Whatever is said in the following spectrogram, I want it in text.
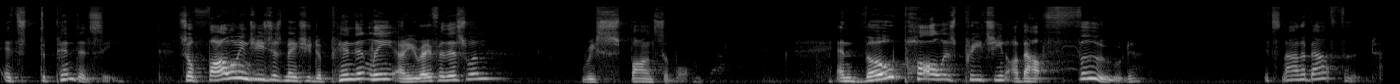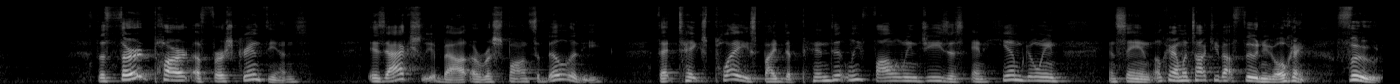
It's dependency. So following Jesus makes you dependently, are you ready for this one? Responsible. And though Paul is preaching about food, it's not about food. The third part of 1 Corinthians is actually about a responsibility that takes place by dependently following Jesus and Him going and saying, Okay, I'm to talk to you about food. And you go, Okay, food,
